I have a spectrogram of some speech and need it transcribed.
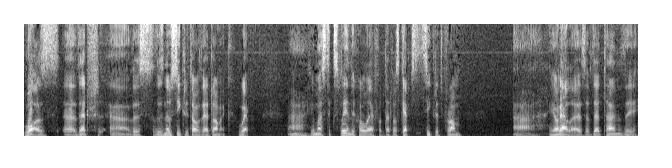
was uh, that uh, this, there's no secret of the atomic weapon. Uh, you must explain the whole effort that was kept secret from uh, your allies of that time, the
